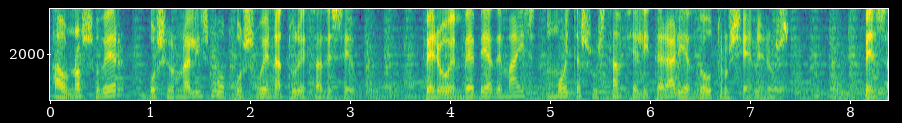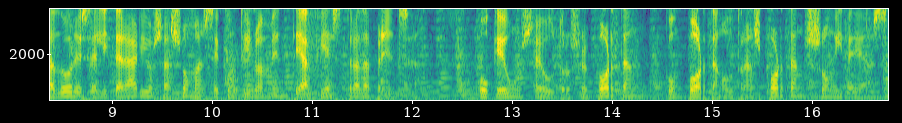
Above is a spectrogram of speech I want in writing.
Ao noso ver, o xornalismo posúe natureza de seu, pero embebe ademais moita substancia literaria doutros xéneros, Pensadores e literarios asómanse continuamente á fiestra da prensa. O que uns e outros reportan, comportan ou transportan son ideas.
